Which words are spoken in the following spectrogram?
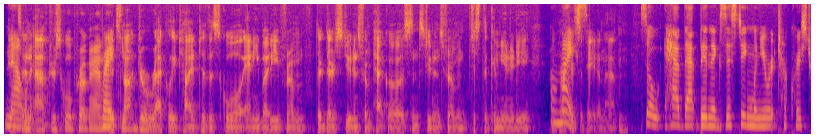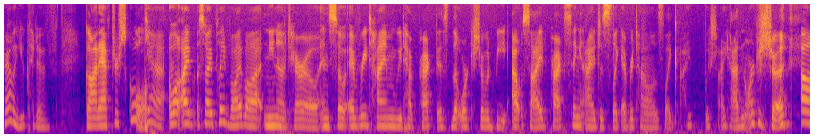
now. It's an after-school program. Right. It's not directly tied to the school. Anybody from there's students from Pecos and students from just the community who Oh, nice. participate in that. so had that been existing when you were at Turquoise Trail, you could have gone after school. Yeah. Well, I so I played volleyball at Nina Otero, and so every time we'd have practice, the orchestra would be outside practicing, and I just like every time I was like, I wish I had an orchestra. Oh.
